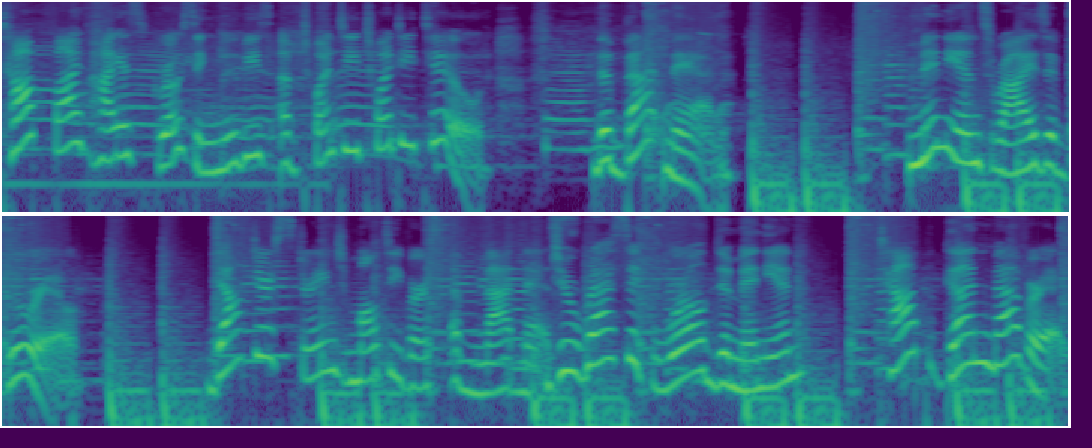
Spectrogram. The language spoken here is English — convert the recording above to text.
Top 5 highest grossing movies of 2022. The Batman. Minions Rise of Gru. Doctor Strange Multiverse of Madness. Jurassic World Dominion. Top Gun Maverick.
